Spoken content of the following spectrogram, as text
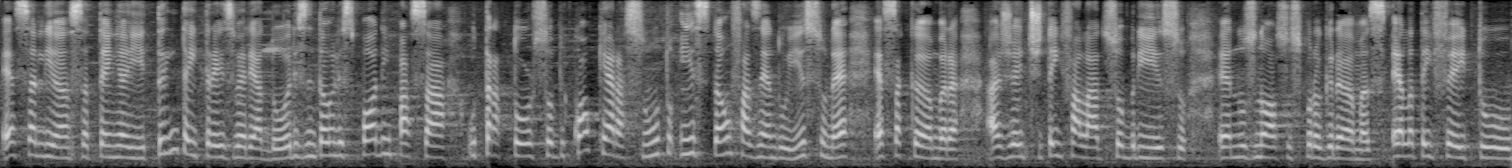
Essa aliança tem aí 33 vereadores, então eles podem passar o trator sobre qualquer assunto e estão fazendo isso, né? Essa Câmara, a gente tem falado sobre isso é, nos nossos programas, ela tem feito,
